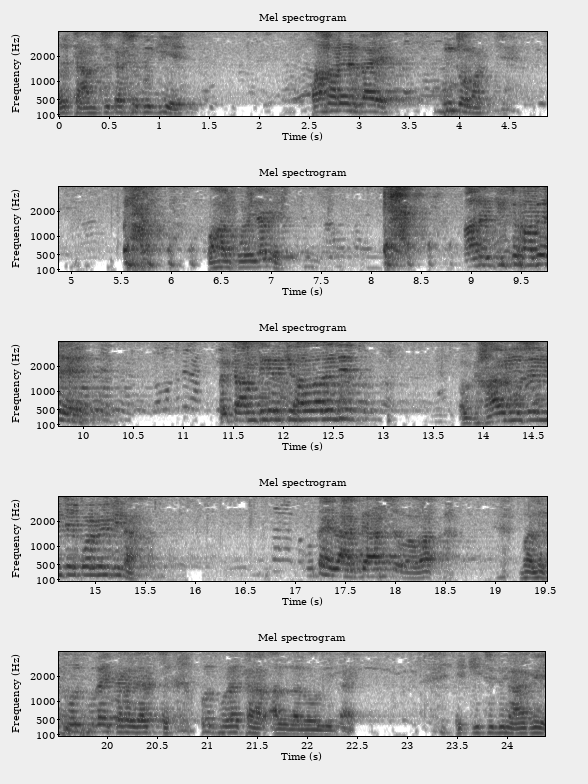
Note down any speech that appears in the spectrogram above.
ওই চামচিকা শুধু গিয়ে পাহাড়ের গায়ে গুঁতো মারছে। পাহাড় পড়ে যাবে? আরে কিছু হবে? ওই চামচিকের কি হবে বলেন ও ঘাড় মুছে নিচে পড়বে কিনা? কোথায় লাগবে আসছো বাবা? বলে ফুলপুরাই কেন যাচ্ছে? ফুলপুরাই তার আল্লাহ বলি নাই। এই কিছুদিন আগে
